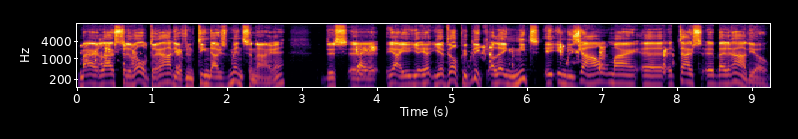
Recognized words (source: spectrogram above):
Maar er luisteren wel op de radio zo'n 10.000 mensen naar, hè? Dus eh, ja, je, je, hebt wel publiek. Alleen niet in die zaal, maar eh, thuis eh, bij de radio.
